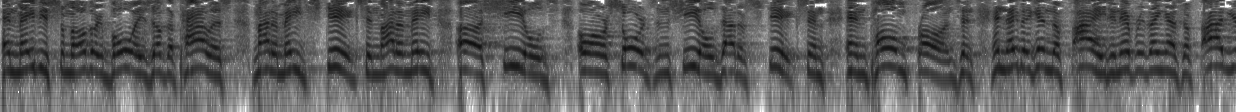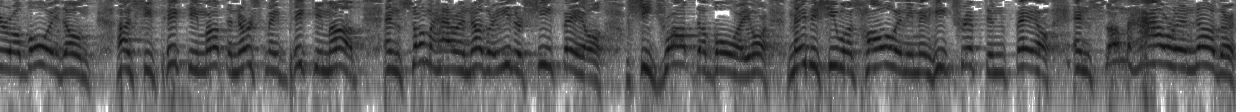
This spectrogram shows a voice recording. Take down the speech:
and maybe maybe some other boys of the palace might have made sticks and might have made uh, shields or swords and shields out of sticks and, and palm fronds and, and they began to fight and everything. As a five-year-old boy though, uh, she picked him up, the nursemaid picked him up and somehow or another either she fell, she dropped the boy or maybe she was hauling him and he tripped and fell and somehow or another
